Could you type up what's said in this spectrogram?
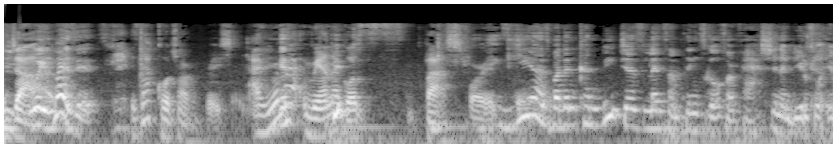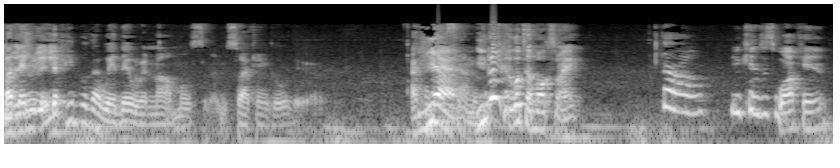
just- hijab. Wait, where is it? Is that cultural appropriation? I remember It's- Rihanna got bashed for it. Yes, but then can we just let some things go for fashion and beautiful imagery? But then the people that were there were not Muslims, so I can go there. I can yeah, you know you can go to a box, right? girl. You can just walk in.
